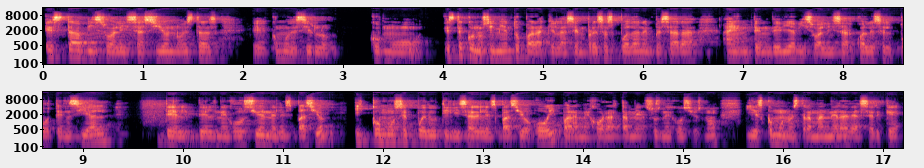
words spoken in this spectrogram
esta visualización o estas, eh, ¿cómo decirlo? Como este conocimiento para que las empresas puedan empezar a, entender y a visualizar cuál es el potencial del, negocio en el espacio y cómo se puede utilizar el espacio hoy para mejorar también sus negocios, ¿no? Y es como nuestra manera de hacer que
